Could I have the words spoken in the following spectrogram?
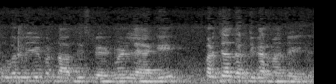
ਕੁਵਰ ਵਿਜੇ ਪ੍ਰਤਾਪ ਦੀ ਸਟੇਟਮੈਂਟ ਲੈ ਕੇ ਪਰਚਾ ਦਰਜ ਕਰਨਾ ਚਾਹੀਦਾ।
